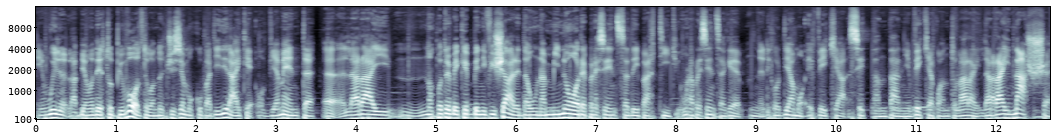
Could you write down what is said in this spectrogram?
in Will l'abbiamo detto più volte quando ci siamo occupati di RAI che ovviamente eh, la RAI mh, non potrebbe che beneficiare da una minore presenza dei partiti, una presenza che, mh, ricordiamo, è vecchia 70 anni, è vecchia quanto la RAI. La RAI nasce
